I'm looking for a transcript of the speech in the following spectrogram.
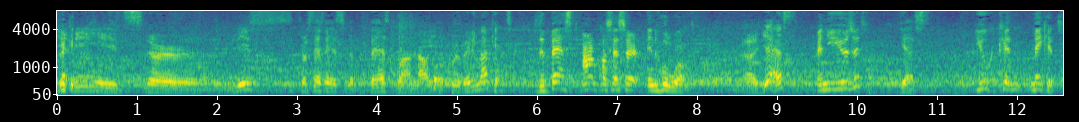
That means the this processor is the best one now in the prevailing market. The best ARM processor in the whole world. Uh, yes, And you use it? yes, You can make it.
